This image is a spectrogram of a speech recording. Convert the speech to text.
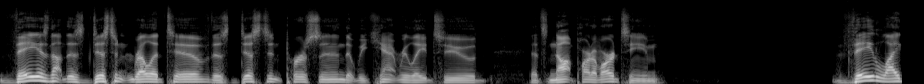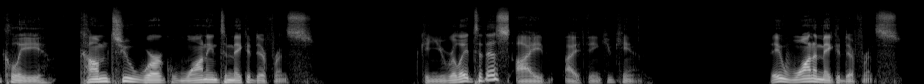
They is not this distant relative, this distant person that we can't relate to, that's not part of our team. They likely come to work wanting to make a difference. Can you relate to this? I, I think you can. They want to make a difference.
